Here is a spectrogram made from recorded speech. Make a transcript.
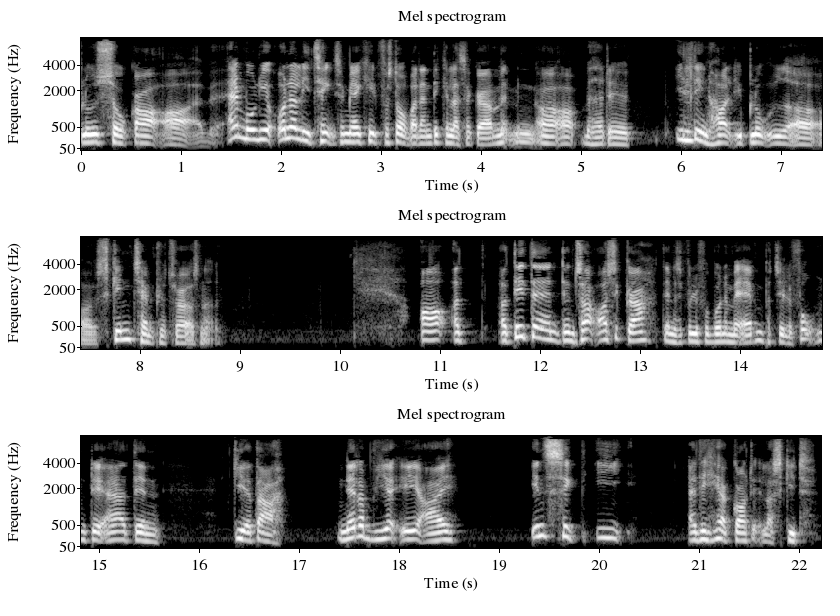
blodsukker og alle mulige underlige ting, som jeg ikke helt forstår, hvordan det kan lade sig gøre, men, og, og hvad hedder det, iltindhold i blodet og, og skin temperature og sådan noget. Og, og, og det den, den så også gør, den er selvfølgelig forbundet med appen på telefonen, det er, at den giver dig netop via AI indsigt i, er det her godt eller skidt.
